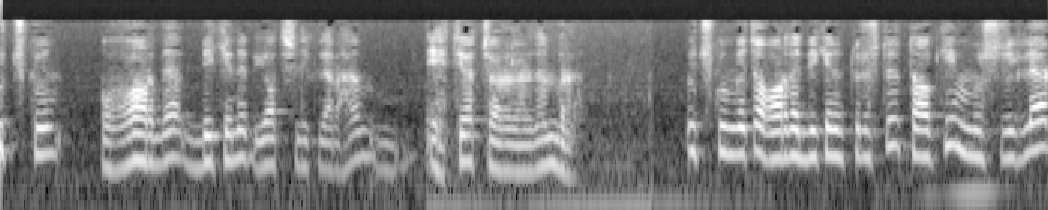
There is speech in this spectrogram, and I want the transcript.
uch kun g'orda bekinib yotishliklari ham ehtiyot choralaridan biri. Uch kungacha g'orda bekinib turishdi toki mushriklar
